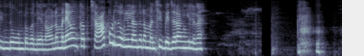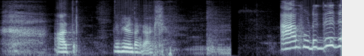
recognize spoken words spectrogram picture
ತಿಂದು ಉಂಡು ಬಂದೇವೆ ನಾವು. ನಮ್ಮ ಮನ್ಯಾಗ ಒಂದು ಕಪ್ ಚಾ ಕುಡ್ದು ಹೋಗ್ಲಿಲ್ಲ ಅಂದ್ರೆ ನಮ್ಮ ಮನ್ಸಿಗೆ ಆತ್ರಿ ನೀವು ಹೇಳ್ದಂಗೆ ಆಗಲಿ. ಆ ಹುಡುಗಗ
